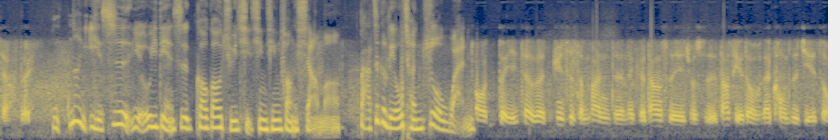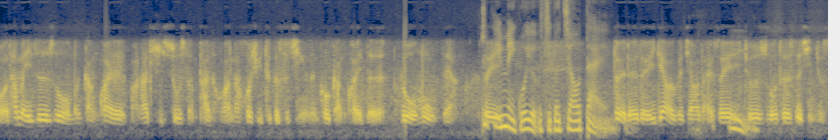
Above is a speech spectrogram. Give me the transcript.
这样对。那也是有一点是高高举起，轻轻放下吗？把这个流程做完。哦，对，这个军事审判的那个当时也就是当时也都有在控制节奏，他们一直是说我们赶快把他起诉审判的话，那或许这个事情能够赶快的落幕，这样。所以美国有这个交代。对对对，一定要有个交代。所以就是说这个事情就是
